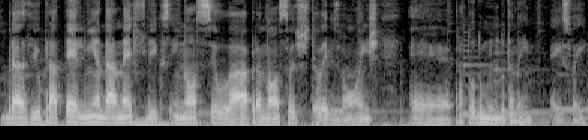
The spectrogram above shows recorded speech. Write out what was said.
do Brasil para a telinha da Netflix em nosso celular, para nossas televisões, é, para todo mundo também. É isso aí.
